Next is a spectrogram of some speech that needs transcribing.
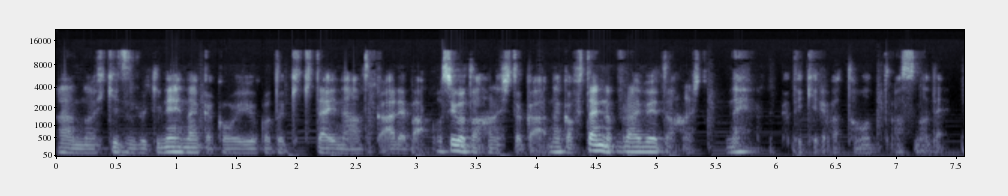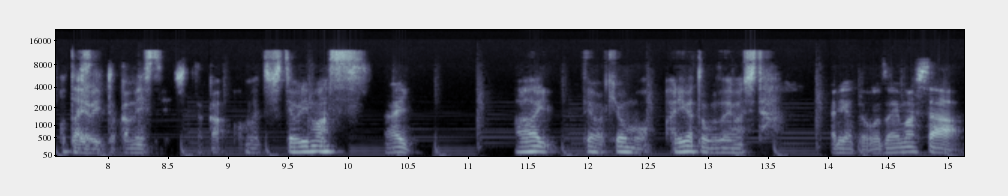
あの、引き続きね、なんかこういうこと聞きたいなとかあれば、お仕事の話とか、なんか2人のプライベートの話とかね、なんかできればと思ってますので、お便りとかメッセージとかお待ちしております。はい。はい。では今日もありがとうございました。ありがとうございました。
